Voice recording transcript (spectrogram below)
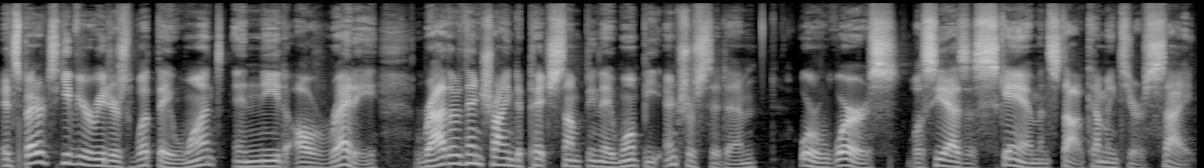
It's better to give your readers what they want and need already rather than trying to pitch something they won't be interested in, or worse, will see as a scam and stop coming to your site.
